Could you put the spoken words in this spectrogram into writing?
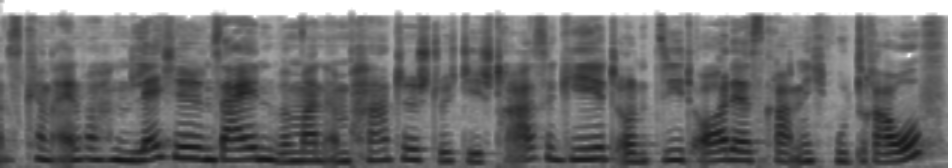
das kann einfach ein Lächeln sein, wenn man empathisch durch die Straße geht und sieht, oh, der ist gerade nicht gut drauf.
